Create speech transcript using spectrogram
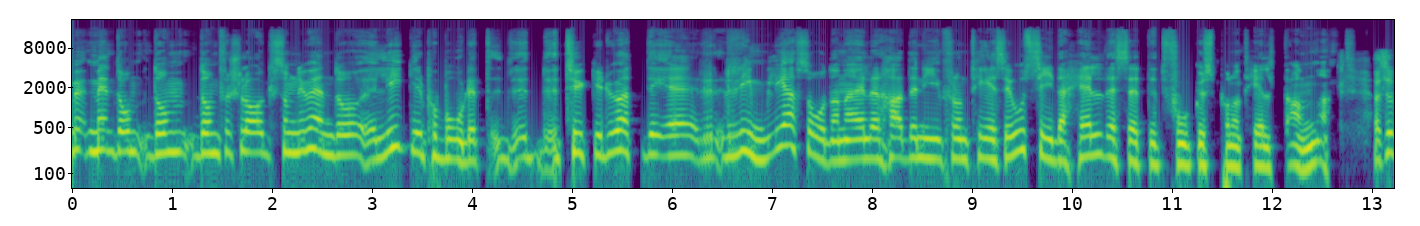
Men, men de, de, de förslag som nu ändå ligger på bordet, tycker du att det är rimliga sådana eller hade ni från TCOs sida hellre sett ett fokus på något helt annat? Alltså,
